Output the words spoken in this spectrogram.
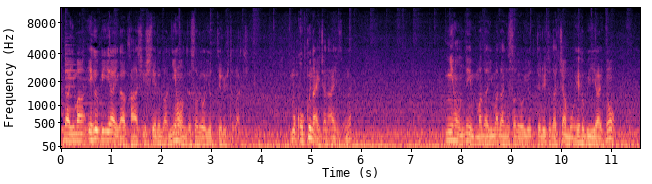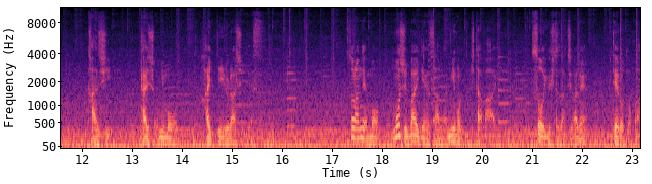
だから今 FBI が監視してるのは日本でそれを言ってる人たち。もう国内じゃないですよね。日本でまだいまだにそれを言ってる人たちはもう FBI の監視対象にもう入っているらしいです。それはねもうもしバイデンさんが日本に来た場合そういう人たちがねテロとか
